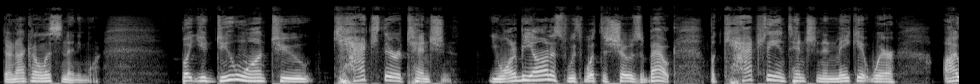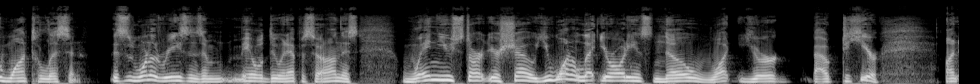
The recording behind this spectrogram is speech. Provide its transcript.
they're not going to listen anymore. But you do want to catch their attention you want to be honest with what the show's about, but catch the intention and make it where I want to listen. This is one of the reasons, and maybe we'll do an episode on this. When you start your show, you want to let your audience know what you're about to hear. On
